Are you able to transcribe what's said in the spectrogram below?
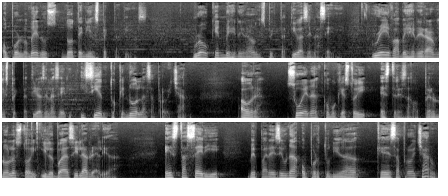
O por lo menos no tenía expectativas. Roken me generaron expectativas en la serie. Reva me generaron expectativas en la serie y siento que no las aprovecharon. Ahora, Suena como que estoy estresado, pero no lo estoy y les voy a decir la realidad. Esta serie me parece una oportunidad que desaprovecharon.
